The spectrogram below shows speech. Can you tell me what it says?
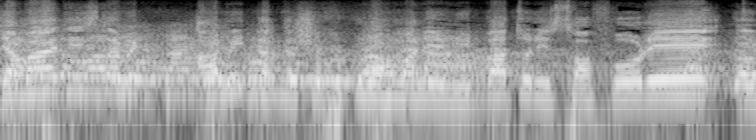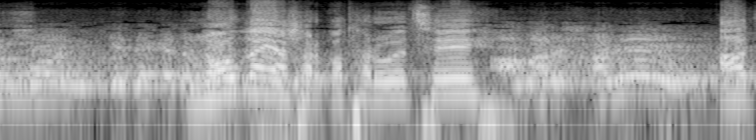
জামায়াত ইসলামী আমির ডাক্তার শফিকুর রহমানের নির্বাচনী সফরে নওগাঁয় আসার কথা রয়েছে। আজ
